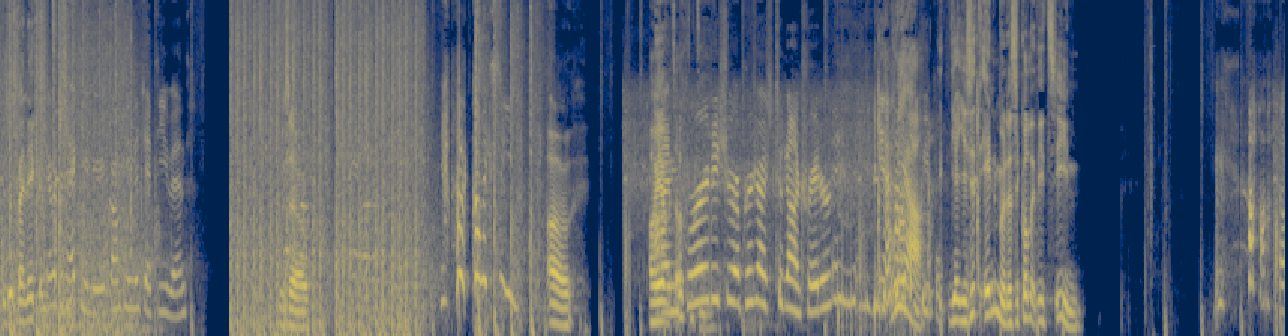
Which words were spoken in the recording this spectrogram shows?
Hoezo ben ik Jij een... bent een hacker nu, je kan zien dat jij T bent. Hoezo? Ja, dat kan ik zien. Oh. Oh, je hebt I'm pretty sure, I'm pretty sure I took down a traitor. Ja. Oh ja, je zit in me, dus ik kon het niet zien. Uh,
